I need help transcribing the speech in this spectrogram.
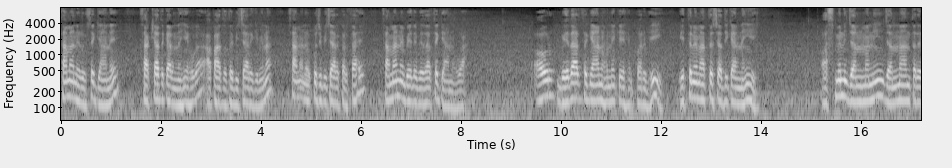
सामान्य रूप से ज्ञान है, साक्षात्कार नहीं होगा आपात तो विचार के बिना सामान्य कुछ विचार करता है, सामान्य वेद वेदार्थ ज्ञान हुआ। और वेदार्थ ज्ञान होने के पर भी इतने मात्र से अधिकार नहीं है। अस्मिन जन्मनि जन्मांतर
